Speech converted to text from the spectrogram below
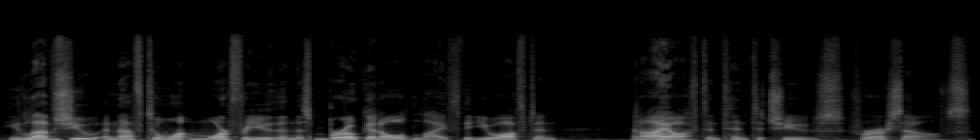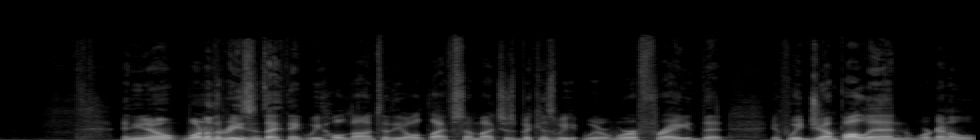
He loves you enough to want more for you than this broken old life that you often and I often tend to choose for ourselves. And you know, one of the reasons I think we hold on to the old life so much is because we we're, we're afraid that if we jump all in, we're going to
